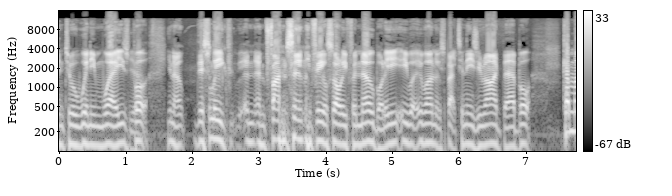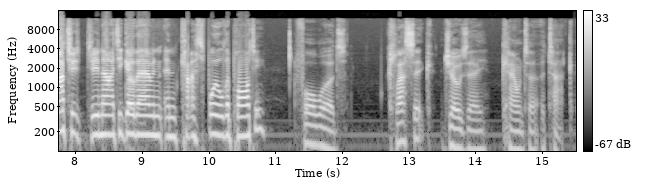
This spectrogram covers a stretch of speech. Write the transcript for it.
into a winning ways, Yeah. but you know, this league and, and fans certainly feel sorry for nobody. He, he won't expect an easy ride there. But can Manchester United go there and, and kind of spoil the party? Four words: classic Jose counter attack.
